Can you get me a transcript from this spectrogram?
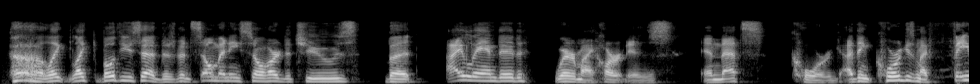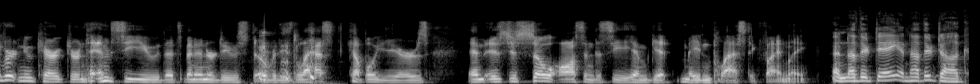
like like both of you said, there's been so many, so hard to choose, but I landed where my heart is, and that's Korg. I think Korg is my favorite new character in the MCU that's been introduced over these last couple years. And it's just so awesome to see him get made in plastic finally. Another day, another Doug.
